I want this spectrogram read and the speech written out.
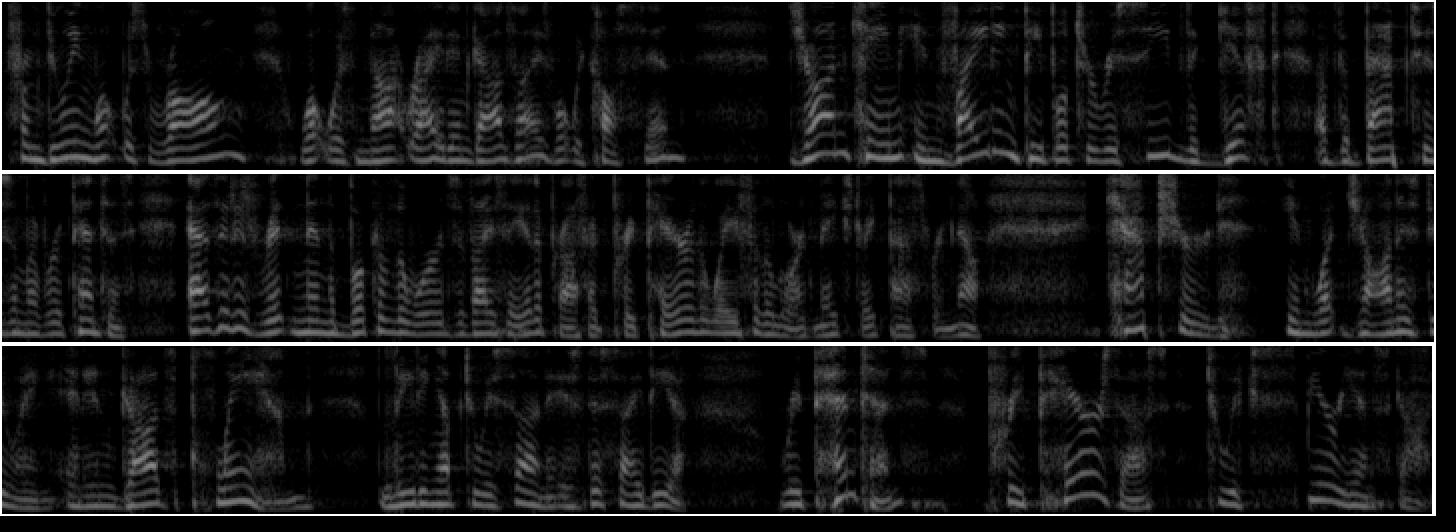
from doing what was wrong, what was not right in God's eyes, what we call sin, John came inviting people to receive the gift of the baptism of repentance. As it is written in the book of the words of Isaiah the prophet, prepare the way for the Lord, make straight paths for him. Now, captured in what John is doing and in God's plan leading up to his son is this idea repentance prepares us to experience God.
